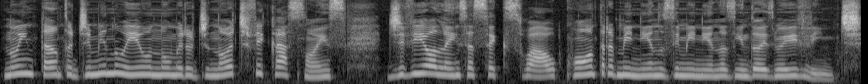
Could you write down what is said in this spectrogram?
No entanto, diminuiu o número de notificações de violência sexual contra meninos e meninas em 2020.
